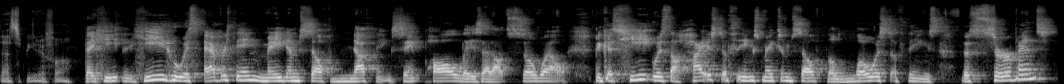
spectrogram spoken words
That's beautiful. That he he who is everything made himself nothing. St. Paul lays that out so well. Because he who is the highest of things makes himself the lowest of things, the servant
